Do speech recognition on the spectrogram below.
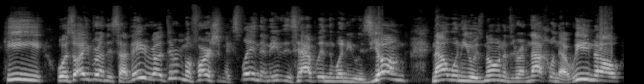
he was over on this Aveira. Different Mepharshim explained that maybe this happened when he was young, not when he was known as the Nachman that we know.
